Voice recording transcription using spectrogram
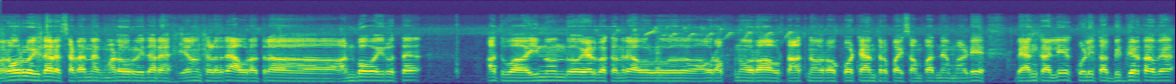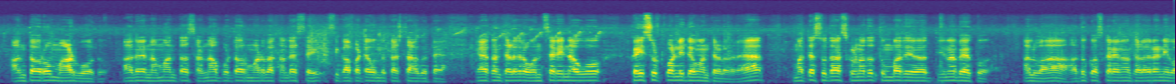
ಬರೋರು ಇದ್ದಾರೆ ಸಡನ್ನಾಗಿ ಮಾಡೋರು ಇದ್ದಾರೆ ಏನಂತ ಹೇಳಿದ್ರೆ ಅವ್ರ ಹತ್ರ ಅನುಭವ ಇರುತ್ತೆ. ಅಥವಾ ಇನ್ನೊಂದು ಹೇಳ್ಬೇಕಂದ್ರೆ ಅವರು, ಅವ್ರ ಅಪ್ಪನವರೋ, ಅವ್ರ ತಾತನವರೋ ಕೋಟ್ಯಾಂತರ ರೂಪಾಯಿ ಸಂಪಾದನೆ ಮಾಡಿ ಬ್ಯಾಂಕಲ್ಲಿ ಕುಳಿತ ಬಿದ್ದಿರ್ತವೆ ಅಂಥವ್ರು ಮಾಡ್ಬೋದು. ಆದರೆ ನಮ್ಮಂಥ ಸಣ್ಣ ಪುಟ್ಟವ್ರು ಮಾಡ್ಬೇಕಂದ್ರೆ ಸಿಕ್ಕಾಪಟ್ಟೆ ಒಂದು ಕಷ್ಟ ಆಗುತ್ತೆ. ಯಾಕಂತ ಹೇಳಿದ್ರೆ ಒಂದ್ಸರಿ ನಾವು ಕೈ ಸುಟ್ಕೊಂಡಿದ್ದೇವೆ ಅಂತ ಹೇಳಿದ್ರೆ ಮತ್ತೆ ಸುಧಾರಿಸ್ಕೊಳ್ಳೋದು ತುಂಬ ದಿನ ಬೇಕು ಅಲ್ವಾ? ಅದಕ್ಕೋಸ್ಕರ ಏನಂತ ಹೇಳಿದ್ರೆ ನೀವು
